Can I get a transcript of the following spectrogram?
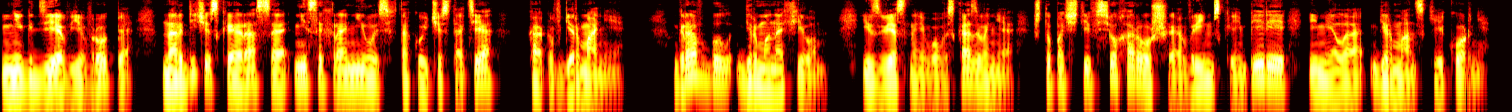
Нигде в Европе нордическая раса не сохранилась в такой чистоте, как в Германии. Граф был германофилом. Известно его высказывание, что почти все хорошее в Римской империи имело германские корни.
